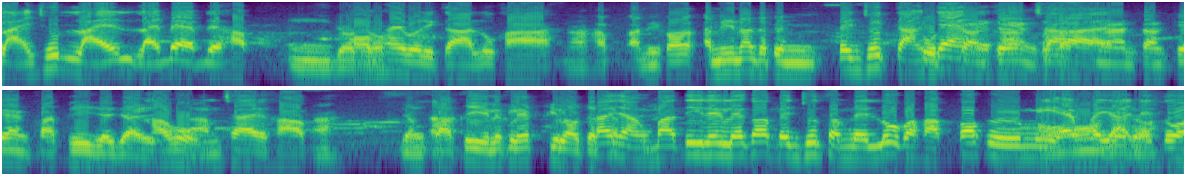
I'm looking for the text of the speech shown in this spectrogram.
หลายชุดหลายหลายแบบเลยครับอืมเดี๋ยวพร้อมเดี๋ยวให้บริการลูกค้านะครับ อันนี้ก็อันนี้น่าจะเป็นเป็นชุดกลางชุดแจ้งกลางเลยคแจ้รับงสำหรับใช่งานกลางแจ้งปาร์ตี้ใหญ่ๆครับผมนะใช่ครับอะอย่างปาร์ตี้เล็ก ๆ ที่เราจะถ้าจัด อย่างปาร์ตี้เล็กๆก็เป็นชุดสำเร็จรูปอะครับ ก็คือมีอ๋อแอมขยายเดี๋ในยว ตัว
